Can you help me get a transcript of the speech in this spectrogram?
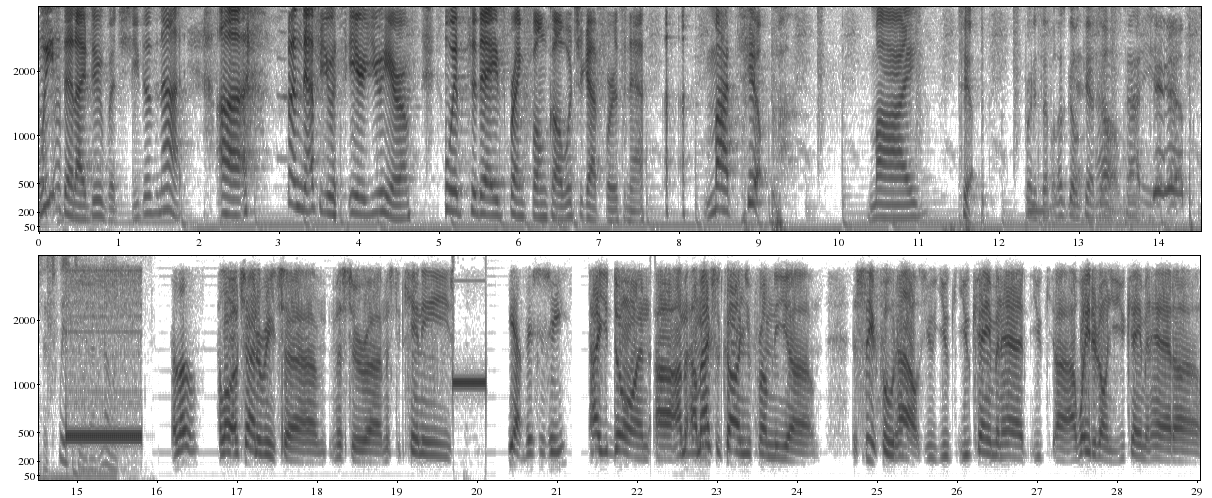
We said I do, but she does not. Uh, my nephew is here. You hear him with today's prank phone call. What you got for us now? My tip. My tip. Pretty simple. Let's go, cat dog. My tip. It's a twist to it. I it. Hello? Hello, I'm trying to reach uh, Mr. Uh, Mr. Kenny. Yeah, this is he. How you doing? Uh, I'm I'm actually calling you from the uh, the seafood house. You you you came and had you. Uh, I waited on you. You came and had uh,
